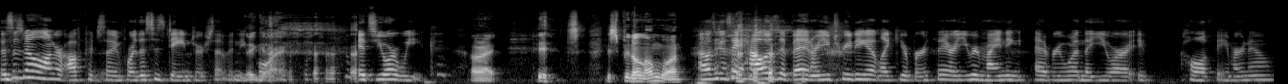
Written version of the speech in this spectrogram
This is no longer off pitch 74. This is Danger 74. it's your week. All right. It's it's been a long one. I was going to say, how has it been? Are you treating it like your birthday? Are you reminding everyone that you are a Hall of Famer now?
